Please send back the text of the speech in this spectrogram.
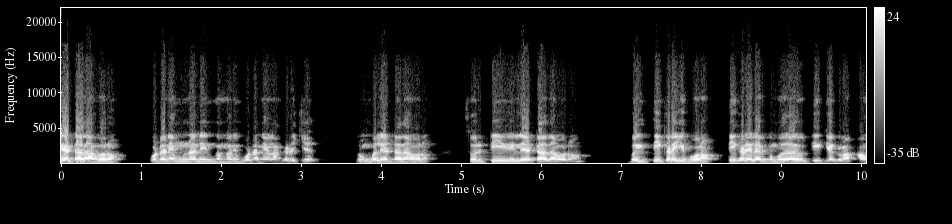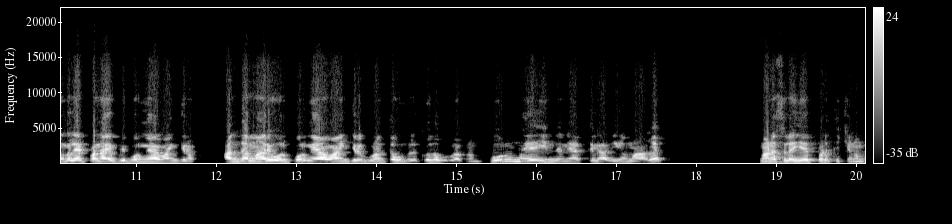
லேட்டாக தான் வரும். உடனே முன்னாடி இந்த மாதிரி உடனேலாம் கிடைக்காது. ரொம்ப லேட்டாக தான் வரும். ஸோ ஒரு டீ லேட்டாக தான் வரும். இப்போ டீ கடைக்கு போகிறோம் டீ கடையில் இருக்கும்போது டீ கேட்குறோம் அவங்க லேட் பண்ணால் எப்படி பொறுமையாக வாங்கிக்கிறோம்? அந்த மாதிரி ஒரு பொறுமையா வாங்கிக்கிற குணத்தை உங்களுக்குள்ள உருவாக்கணும். பொறுமையை இந்த நேரத்தில் அதிகமாக மனசுல ஏற்படுத்திக்கணும்.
